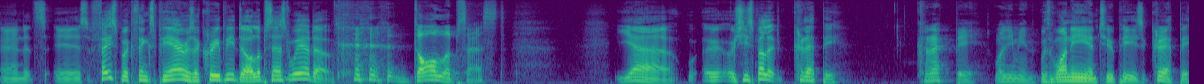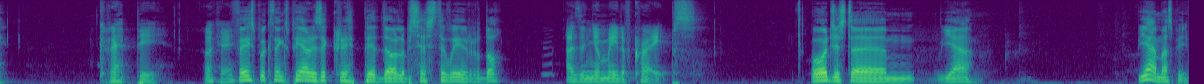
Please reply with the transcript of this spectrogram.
and it's is Facebook thinks Pierre is a creepy doll obsessed weirdo. Doll obsessed. yeah, uh, uh, she spelled it creepy Creepy. What do you mean? with one e and two p's. Creepy. Creepy. Okay. Facebook thinks Pierre is a creepy doll obsessed weirdo, As in you're made of crepes. or just um, yeah, yeah, it must be.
